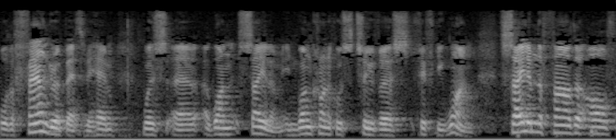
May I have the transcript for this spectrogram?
or the founder of Bethlehem was uh, one Salem. In 1 Chronicles 2 verse 51. Salem the father of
